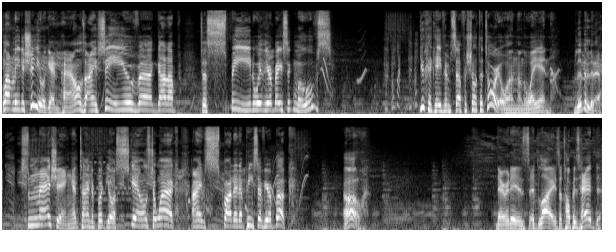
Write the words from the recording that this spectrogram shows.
Lovely to see you again, pals. I see you've uh, got up to speed with your basic moves. Yooka gave himself a short tutorial on, on the way in. Blah, blah, blah. Smashing! Time to put your skills to work. I've spotted a piece of your book. Oh. There it is. It lies atop his head.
